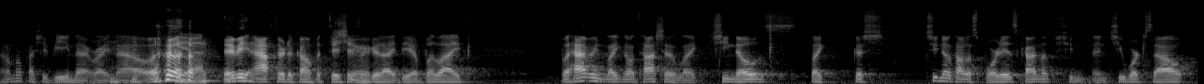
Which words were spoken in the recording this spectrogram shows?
I don't know if I should be eating that right now. Mm-hmm. Maybe after the competition is a good idea, but like, but having like Natasha, like she knows like because she, she knows how the sport is kind of. She and she works out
